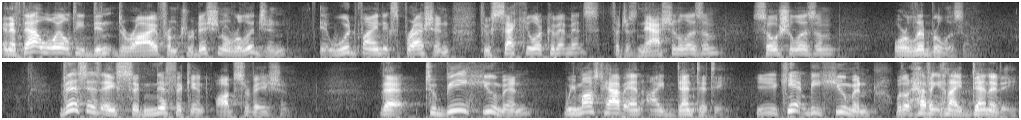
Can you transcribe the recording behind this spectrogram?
And if that loyalty didn't derive from traditional religion, it would find expression through secular commitments such as nationalism, socialism, or liberalism. This is a significant observation that to be human, we must have an identity. You can't be human without having an identity.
